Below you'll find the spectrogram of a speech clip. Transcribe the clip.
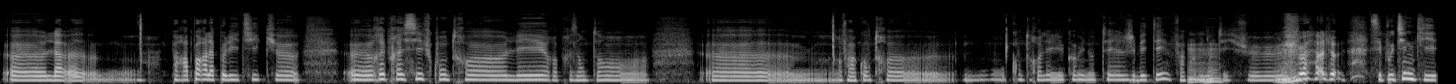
la par rapport à la politique euh, euh, répressive contre euh, les représentants, enfin contre contre les communautés LGBT, enfin mhm. communautés. Je, mhm. c'est Poutine qui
